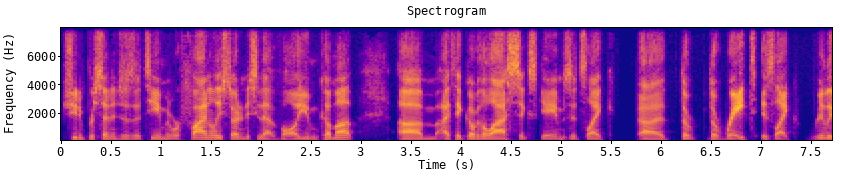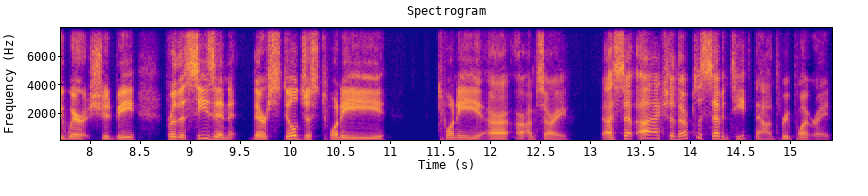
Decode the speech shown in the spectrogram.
shooting percentage as a team, and we're finally starting to see that volume come up. Um, I think over the last six games, it's like uh, the the rate is like really where it should be for the season. They're still just 20, 20 uh, or I'm sorry. Uh, so, uh, actually, they're up to 17th now in three point rate.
